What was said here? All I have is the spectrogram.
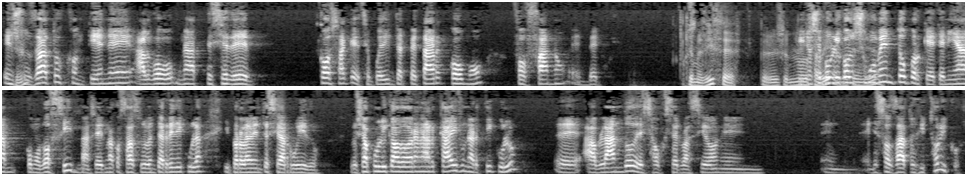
en Sí. sus datos contiene algo, una especie de cosa que se puede interpretar como Forfano en Venus. ¿Qué me dices? Pero eso no y lo no se publicó no en su idea. momento porque tenía como dos sigmas, es una cosa absolutamente ridícula y probablemente sea ruido. Pero se ha publicado ahora en Archive un artículo eh, hablando de esa observación en, en- en esos datos históricos.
